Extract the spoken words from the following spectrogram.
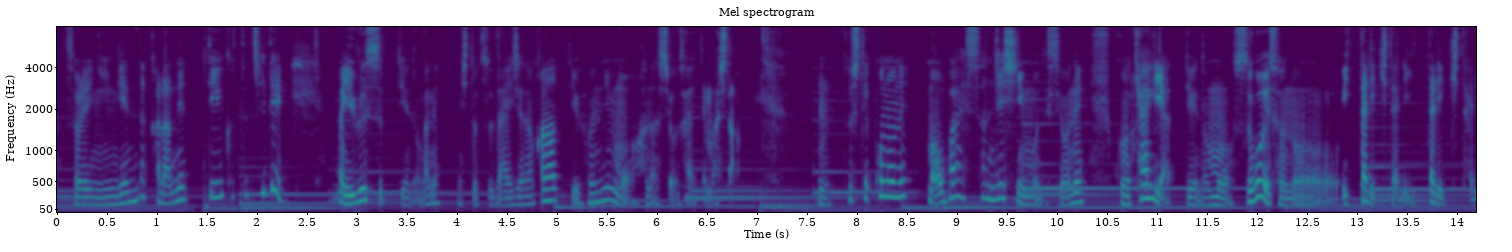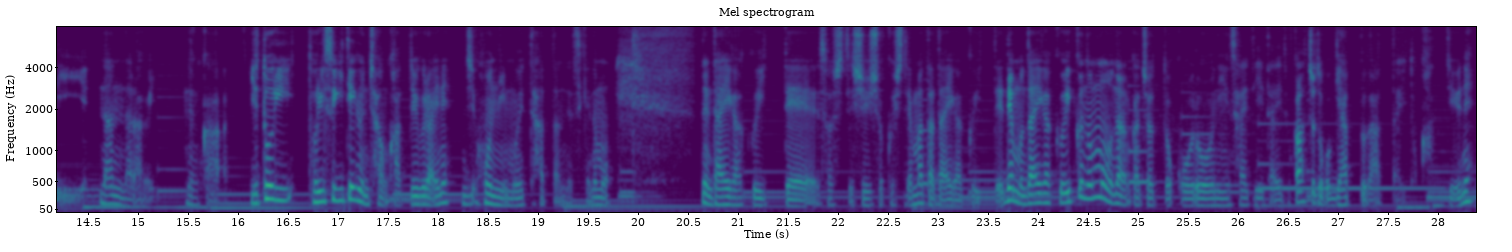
あ、それ人間だからねっていう形で、まあ、許すっていうのがね、一つ大事なのかなっていうふうにも話をされてました。うん、そしてこのね、まあ、小林さん自身もですよね、このキャリアっていうのも、すごいその、行ったり来たり、行ったり来たり、なんならなんか、ゆとり取りすぎてるんちゃうかっていうぐらいね、本人も言ってはったんですけども、ね、大学行って、そして就職して、また大学行って、でも大学行くのもなんかちょっとこう浪人されていたりとか、ちょっとこうギャップがあったりとかっていうね、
